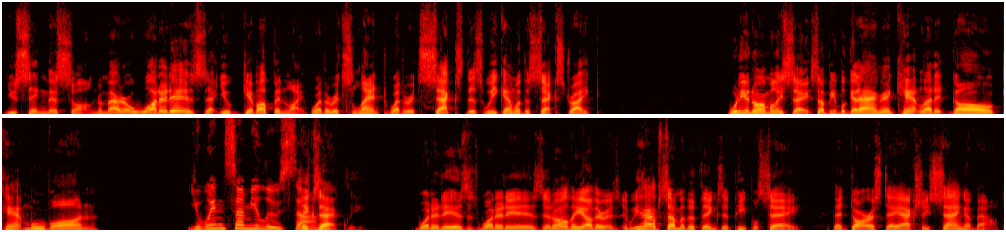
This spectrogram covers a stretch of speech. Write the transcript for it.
you sing this song, no matter what it is that you give up in life, whether it's Lent, whether it's sex this weekend with a sex strike. What do you normally say? Some people get angry and can't let it go, can't move on. you win some, you lose some. Exactly. What it is is what it is, and all the other is. We have some of the things that people say that Doris Day actually sang about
